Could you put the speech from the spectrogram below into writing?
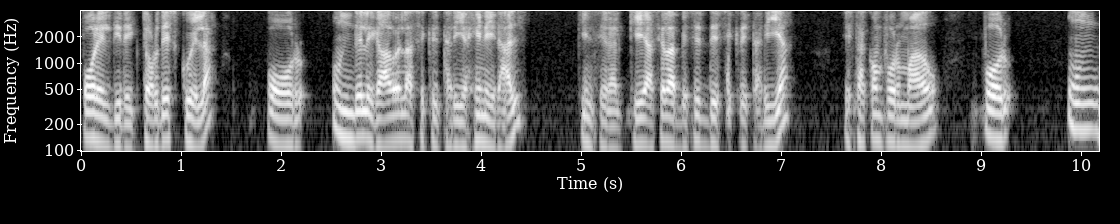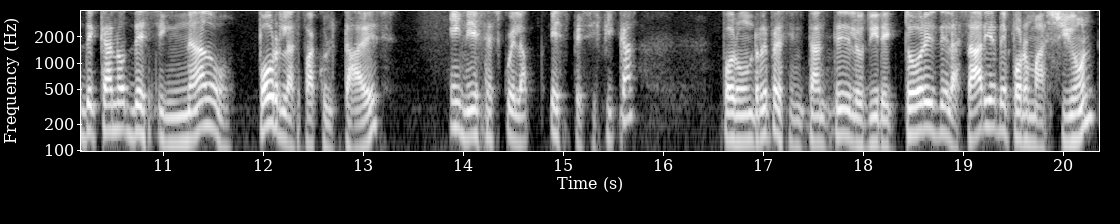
por el director de escuela, por un delegado de la Secretaría General, quien será el que hace las veces de secretaría, está conformado por un decano designado por las facultades en esa escuela específica, por un representante de los directores de las áreas de formación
